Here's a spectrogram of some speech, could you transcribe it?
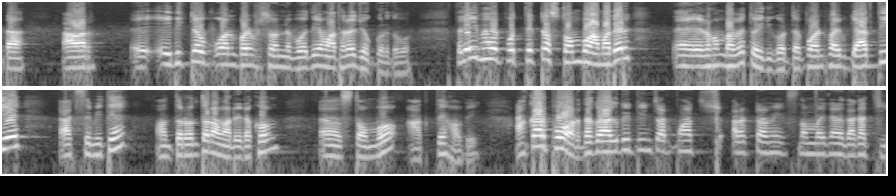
এটা, আর এই দিকটাও ওয়ান পয়েন্ট সেভেন নেব, দিয়ে মাথাটা যোগ করে দেবো। তাহলে এইভাবে প্রত্যেকটা স্তম্ভ আমাদের এরকমভাবে তৈরি করতে হবে পয়েন্ট ফাইভ গ্যাপ দিয়ে এক সেমিতে অন্তর অন্তর আমার এরকম স্তম্ভ আঁকতে হবে। আঁকার পর, দেখো এক, দুই, তিন, চার, পাঁচ, আরেকটা আমি স্তম্ভ এখানে দেখাচ্ছি।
